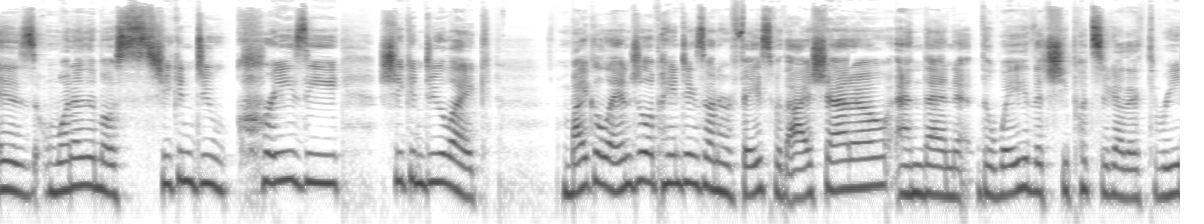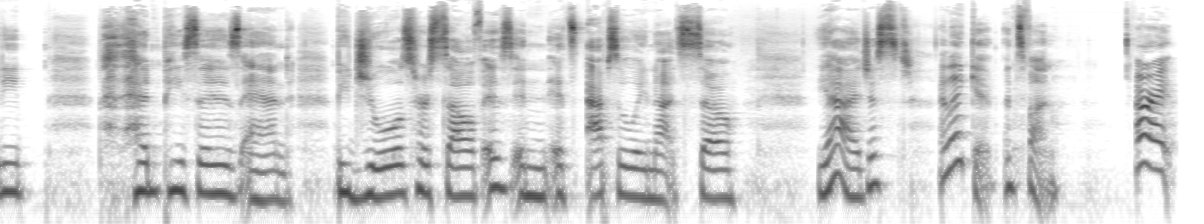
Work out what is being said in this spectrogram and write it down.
is one of the most she can do crazy she can do like michelangelo paintings on her face with eyeshadow and then the way that she puts together 3d headpieces and bejewels herself is in it's absolutely nuts. So yeah i just i like it. It's fun. All right.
